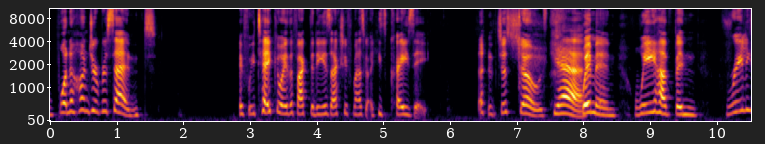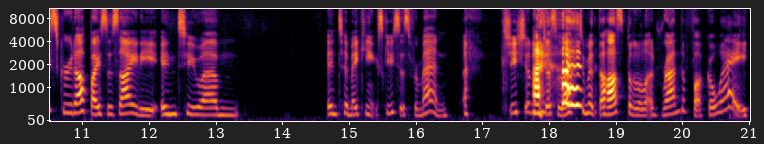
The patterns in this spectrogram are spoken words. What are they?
100% if we take away the fact that he is actually from Asgard, he's crazy. it just shows Yeah. women we have been really screwed up by society into um into making excuses for men. she should have just left him at the hospital and ran the fuck away.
